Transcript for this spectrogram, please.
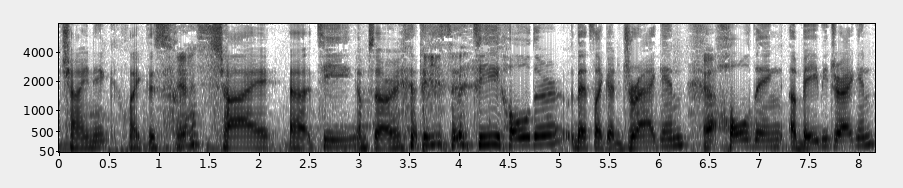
Um, like this Yes. chai uh, tea. I'm sorry, tea holder that's like a dragon Yeah. holding a baby dragon.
